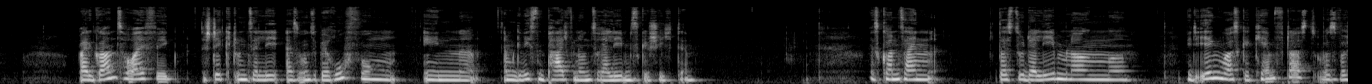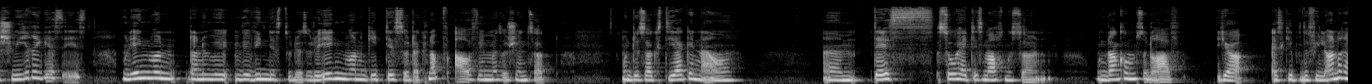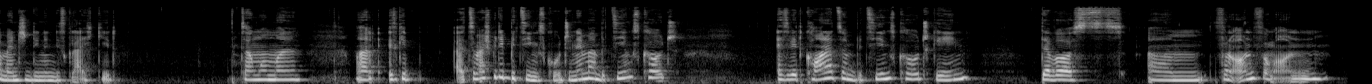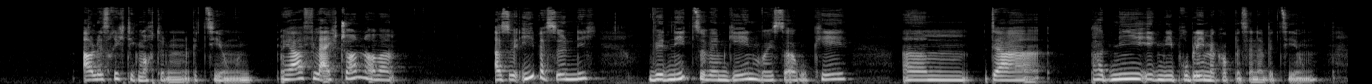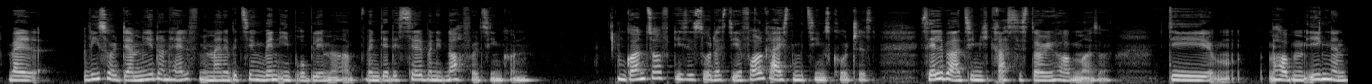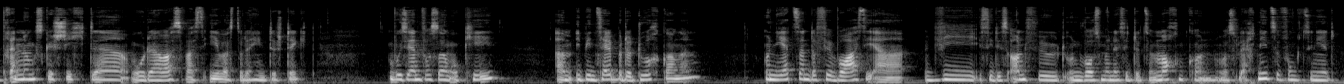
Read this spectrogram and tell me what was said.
Weil ganz häufig steckt unser also unsere Berufung in einem gewissen Part von unserer Lebensgeschichte. Es kann sein, dass du dein Leben lang mit irgendwas gekämpft hast, was was Schwieriges ist, und irgendwann dann überwindest du das oder irgendwann geht dir so der Knopf auf, wie man so schön sagt, und du sagst, ja genau, ähm, das, so hätte ich es machen sollen. Und dann kommst du drauf, ja, es gibt noch viele andere Menschen, denen das gleich geht. Sagen wir mal, mal es gibt äh, zum Beispiel die Beziehungscoach. Nehmen wir einen Beziehungscoach. Es wird keiner zu einem Beziehungscoach gehen, der was ähm, von Anfang an alles richtig macht in einer Beziehung. Und ja, vielleicht schon, aber also ich persönlich würde nicht zu wem gehen, wo ich sage, okay, ähm, der hat nie irgendwie Probleme gehabt mit seiner Beziehung. Weil wie soll der mir dann helfen in meiner Beziehung, wenn ich Probleme habe, wenn der das selber nicht nachvollziehen kann? Und ganz oft ist es so, dass die erfolgreichsten Beziehungscoaches selber eine ziemlich krasse Story haben. Also die haben irgendeine Trennungsgeschichte oder was weiß ich, was da dahinter steckt, wo sie einfach sagen, okay, ähm, ich bin selber da durchgegangen und jetzt dann dafür weiß ich auch, wie sie das anfühlt und was man in der Situation machen kann, was vielleicht nicht so funktioniert.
